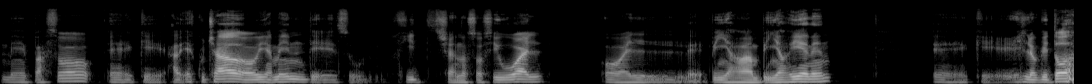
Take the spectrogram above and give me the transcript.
me pasó eh, que había escuchado obviamente su hit Ya no sos igual o el de Piñas van, piñas vienen eh, que es lo que todos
